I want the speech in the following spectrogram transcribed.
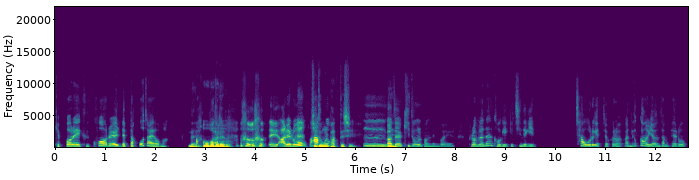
갯벌에 그 코어를 냅다 꽂아요. 막 네, 막 어, 아래로. 네, 아래로 기둥을 박듯이. 음, 음 맞아요. 네. 기둥을 박는 거예요. 그러면은 거기 이렇게 진흙이 차 오르겠죠. 그럼 아, 네. 뚜껑을 연 상태로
